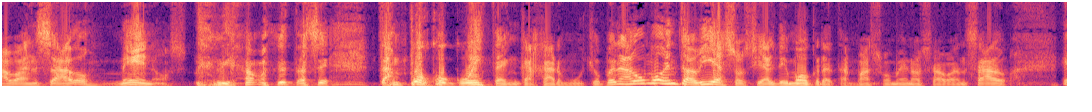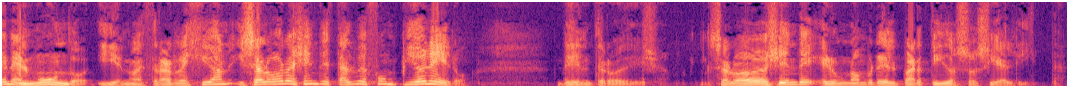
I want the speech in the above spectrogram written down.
avanzados menos, digamos, entonces tampoco cuesta encajar mucho. Pero en algún momento había socialdemócratas más o menos avanzados en el mundo y en nuestra región, y Salvador Allende tal vez fue un pionero dentro de ello. Salvador Allende era un hombre del Partido Socialista.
